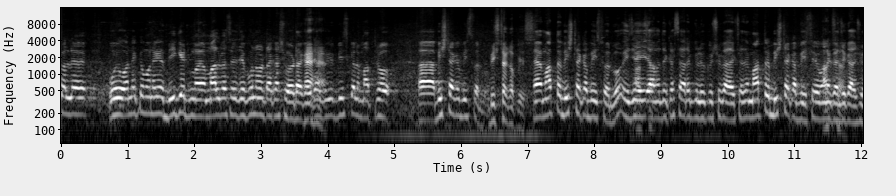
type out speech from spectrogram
করলে ওই অনেকে মনে করে ব্রিগেড মাল বেচে যে পনেরো টাকা ষোলো টাকা হ্যাঁ, এটা হ্যাঁ। পিস করলে মাত্র বিশ টাকা পিস পারব বিশ টাকা পিস হ্যাঁ মাত্র বিশ টাকা পিস পড়ব এই যে আচ্ছা। আমাদের কাছে আরও কিলো কিছু কালেকশন আছে মাত্র বিশ টাকা পিস অনেক আচ্ছা। কাছে কালেকশন।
